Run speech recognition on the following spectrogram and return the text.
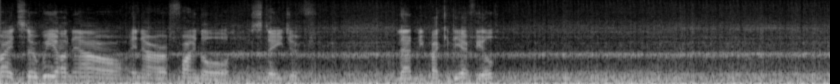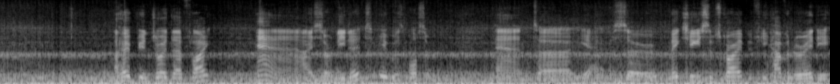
Right, so we are now in our final stage of landing back at the airfield. I hope you enjoyed that flight. Yeah, I certainly did. It was awesome. And uh, yeah, so make sure you subscribe if you haven't already.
